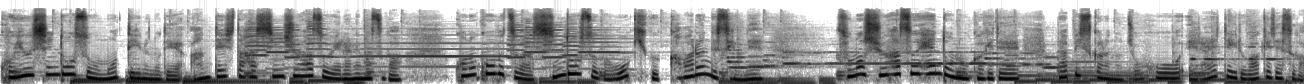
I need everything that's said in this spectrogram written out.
固有振動数を持っているので安定した発信周波数を得られますがこの鉱物は振動数が大きく変わるんですよね。その周波数変動のおかげでラピスからの情報を得られているわけですが。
